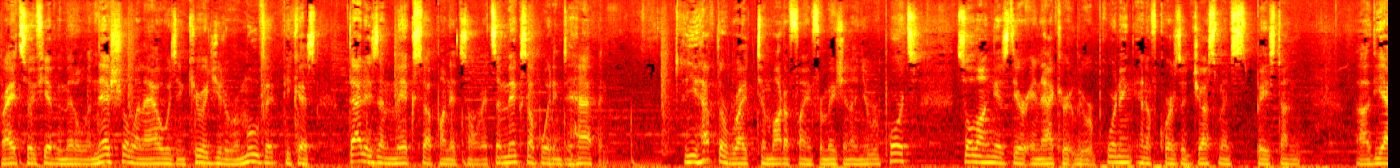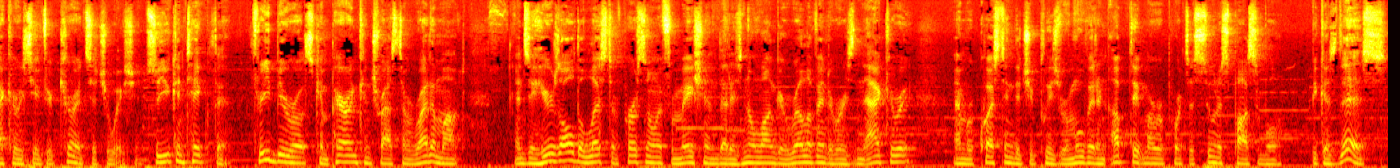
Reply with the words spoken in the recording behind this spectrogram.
Right? So if you have a middle initial, and I always encourage you to remove it because that is a mix up on its own. It's a mix up waiting to happen. And you have the right to modify information on your reports so long as they're inaccurately reporting and of course adjustments based on uh, the accuracy of your current situation. So you can take the three bureaus, compare and contrast them, write them out, and say, here's all the list of personal information that is no longer relevant or is inaccurate. I'm requesting that you please remove it and update my reports as soon as possible because this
